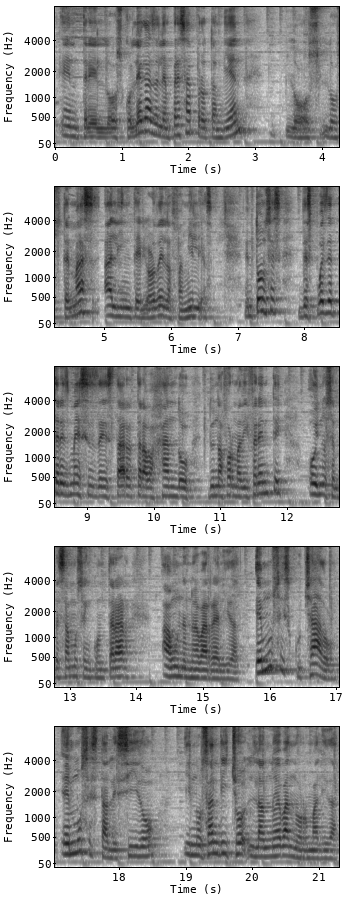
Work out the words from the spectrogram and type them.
eh, entre los colegas de la empresa, pero también los, los temas al interior de las familias. Entonces, después de tres meses de estar trabajando de una forma diferente, hoy nos empezamos a encontrar a una nueva realidad. Hemos escuchado, hemos establecido y nos han dicho la nueva normalidad.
